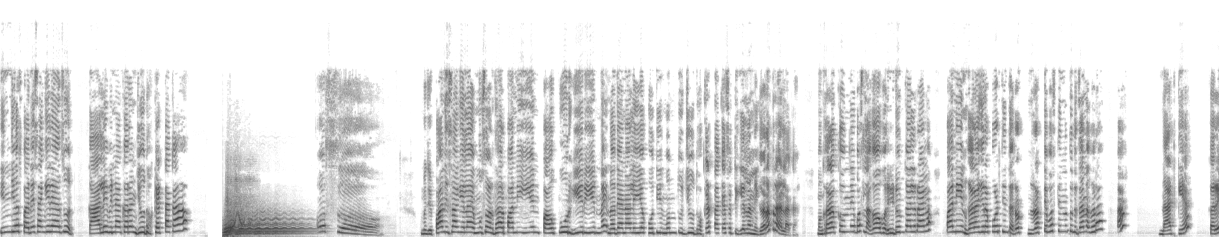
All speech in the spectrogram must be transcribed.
तीन दिवस पाणी सांगितले अजून. काले विनाकारण जीव धोक्यात टाका. म्हणजे पाणी सांगेलाय मुसळधार पाणी येईन पावपूर गिर येईन. नाही नद्या नाले एक होतील म्हणून तू जीव धोक्यात टाकायसाठी गेला नाही घरात राहिला का? मग घरात काऊन नाही बसला? गावभर हिडून काय राहिला? पाणी येईन गिरा पडतील तर रट- रट्टे बसतील ना तुला जाणं घरा नाटके करे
